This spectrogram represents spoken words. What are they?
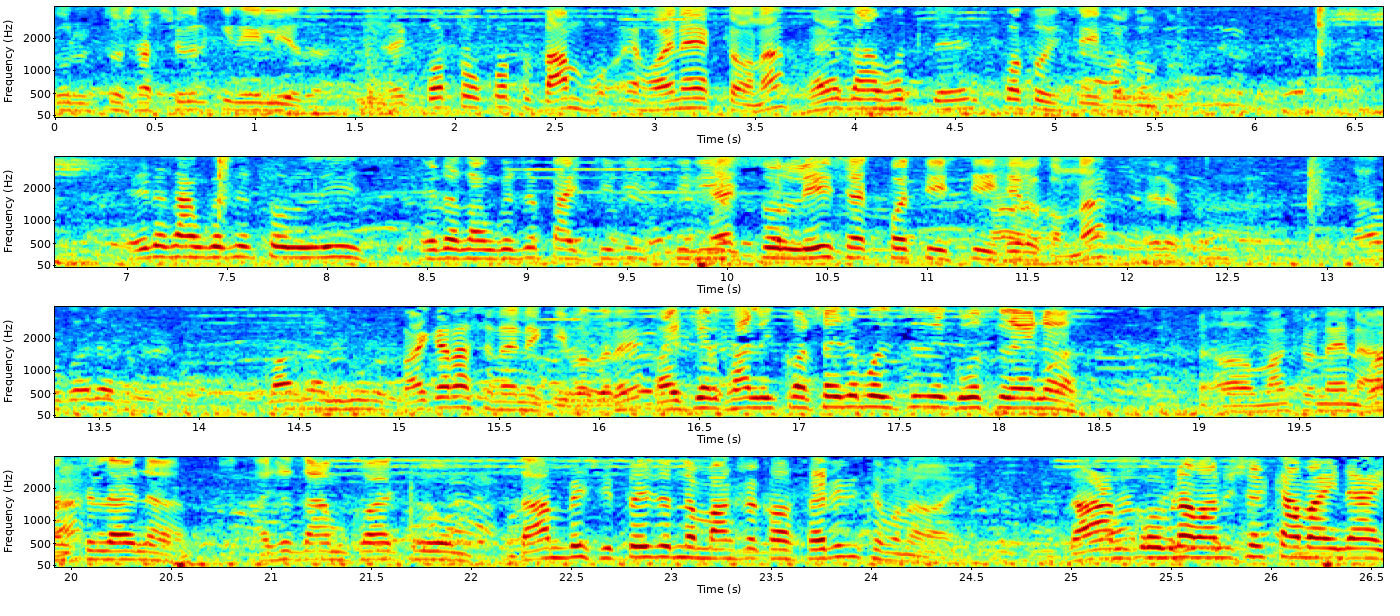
গরুর তো সাতশো করে কিনে নিয়ে যায়। কত কত দাম হয় না একটাও না? হ্যাঁ দাম হচ্ছে। কত হয়েছে এই পর্যন্ত? এটা দাম করছে চল্লিশ এটা দাম করছে পঁয়ত্রিশ তিরিশ। একচল্লিশ এক পঁয়ত্রিশ তিরিশ এরকম না? এরকম। পাইকার আসে নাই নাকি বাজারে? পাইকার খালি কষাইটা বলছে যে গোছ নেয় না। মাংস নেয় না? মাংস নেয় না। আচ্ছা দাম কয় কম? দাম বেশি তো এই জন্য মাংস খাওয়া সাইডে দিছে মনে হয়। দাম কম না মানুষের কামাই নাই।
